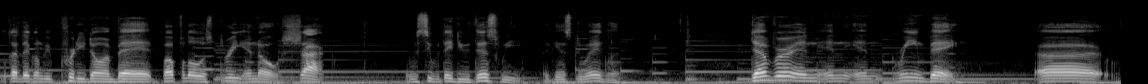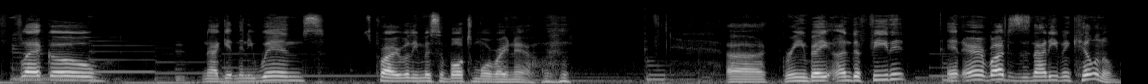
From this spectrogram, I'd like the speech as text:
look like they're going to be pretty darn bad. Buffalo is 3 and 0. Shock. Let's see what they do this week against New England. Denver and, and, and Green Bay. Uh, Flacco not getting any wins. He's probably really missing Baltimore right now. uh, Green Bay undefeated, and Aaron Rodgers is not even killing them.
